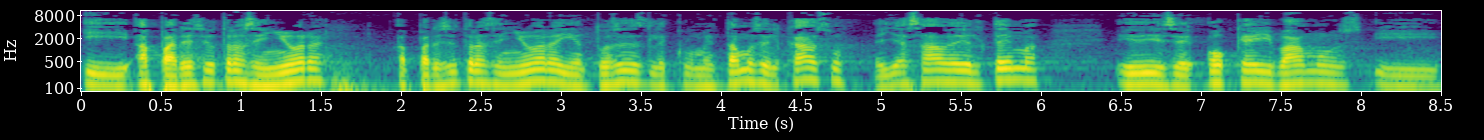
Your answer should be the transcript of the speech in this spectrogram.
Y aparece otra señora, aparece otra señora y entonces le comentamos el caso, ella sabe del tema y dice, ok, vamos y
